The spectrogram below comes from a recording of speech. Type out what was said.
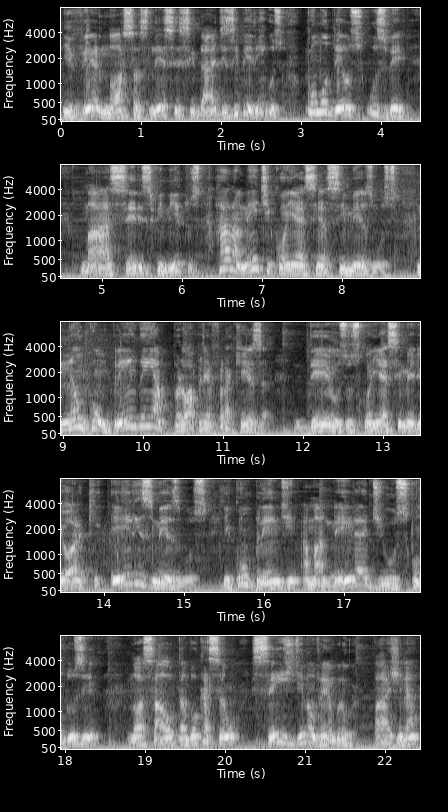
e ver nossas necessidades e perigos como Deus os vê. Mas seres finitos raramente conhecem a si mesmos, não compreendem a própria fraqueza Deus os conhece melhor que eles mesmos e compreende a maneira de os conduzir. Nossa Alta Vocação, 6 de novembro, página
